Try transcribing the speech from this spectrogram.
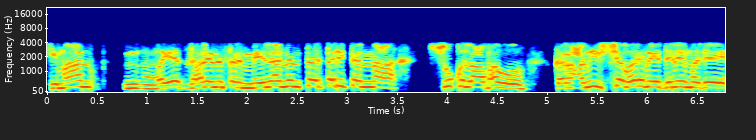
किमान मयत झाल्यानंतर मेल्यानंतर तरी त्यांना सुख लाभावं कारण आयुष्यभर वेदनेमध्ये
